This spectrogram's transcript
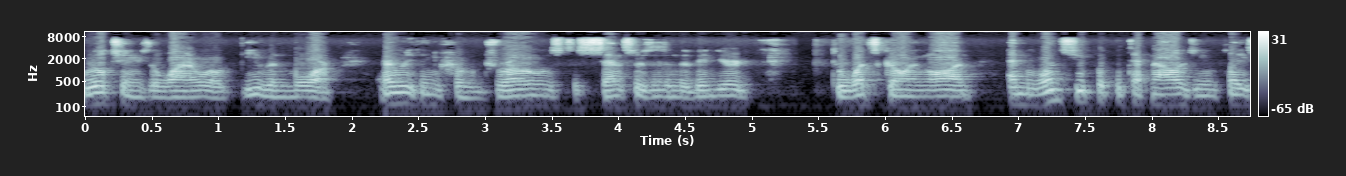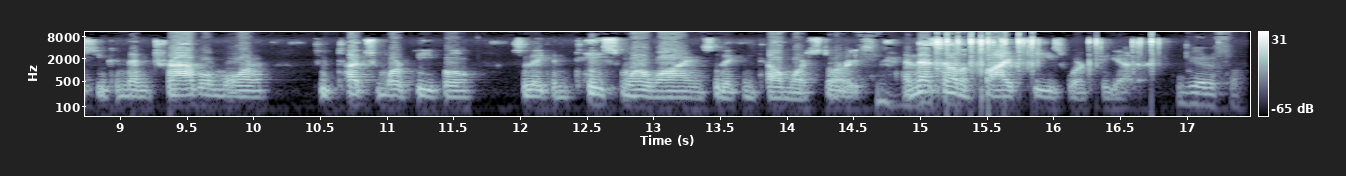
will change the wine world even more everything from drones to sensors in the vineyard to what's going on. And once you put the technology in place, you can then travel more to touch more people so they can taste more wine, so they can tell more stories. And that's how the five P's work together. Beautiful.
